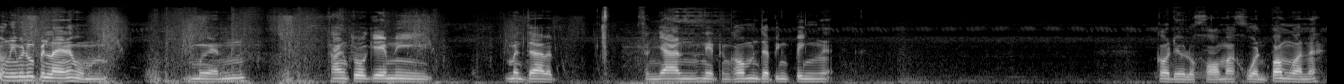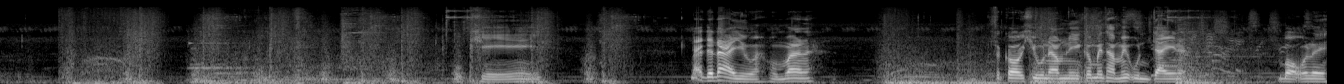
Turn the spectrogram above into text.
ช่วงนี้ไม่รู้เป็นไรนะผม เหมือนทางตัวเกมนี่ มันจะแบบสัญญาณเน็ตของเขามันจะปิงปิงๆนะก็เดี๋ยวเราขอมาขวนป้อมก่อนนะ โอเค น่าจะได้อยู่อะผมว่านะ สกอร์คิวนำนี้ก็ไม่ทำให้อุ่นใจนะ บอกไว้เลย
